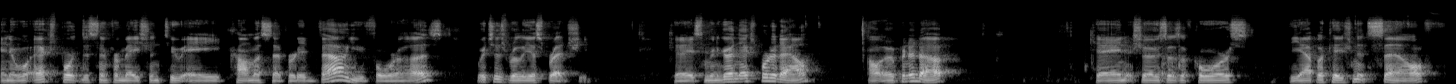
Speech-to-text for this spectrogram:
and it will export this information to a comma separated value for us, which is really a spreadsheet. Okay, so I'm going to go ahead and export it out. I'll open it up. Okay, and it shows us, of course, the application itself.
